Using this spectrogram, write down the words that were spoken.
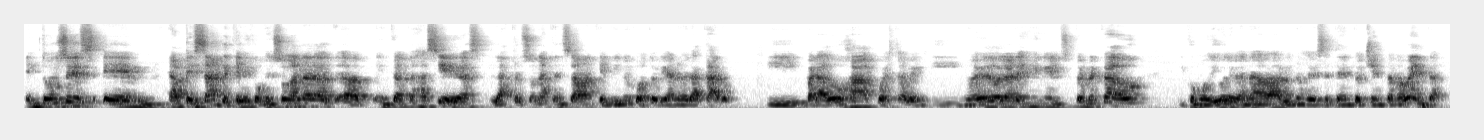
Entonces, eh, a pesar de que le comenzó a ganar a, a, en cartas a ciegas, las personas pensaban que el vino ecuatoriano era caro. Y Paradoja cuesta 29 dólares en el supermercado y como digo, le ganaba vinos de 70, 80, 90.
